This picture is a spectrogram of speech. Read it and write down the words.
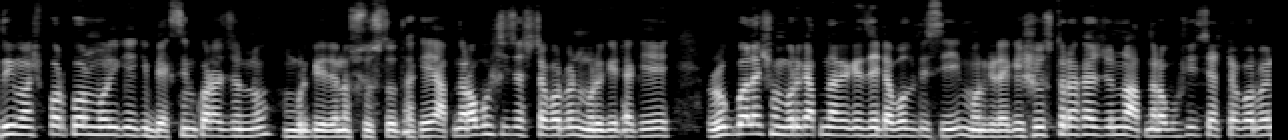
দুই মাস পর পর মুরগিকে ভ্যাকসিন করার জন্য মুরগি যেন সুস্থ থাকে। আপনারা অবশ্যই চেষ্টা করবেন মুরগিটাকে, রোগবালাই সম্পর্কে আপনাদেরকে যেটা বলতেছি, মুরগিটাকে সুস্থ রাখার জন্য আপনারা অবশ্যই চেষ্টা করবেন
